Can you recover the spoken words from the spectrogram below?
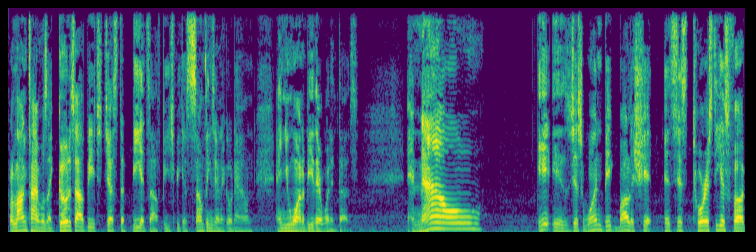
For a long time it was like go to South Beach just to be at South Beach because something's gonna go down and you wanna be there when it does. And now it is just one big ball of shit. It's just touristy as fuck.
